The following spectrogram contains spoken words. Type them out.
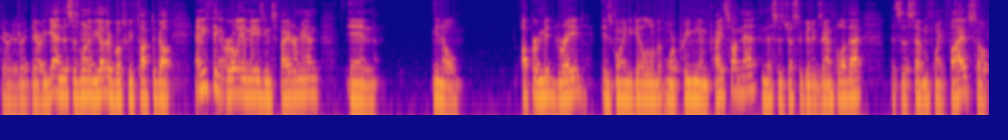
There it is right there. And again, this is one of the other books we've talked about. Anything early Amazing Spider-Man in, you know, upper mid-grade is going to get a little bit more premium price on that. And this is just a good example of that. This is a 7.5, so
